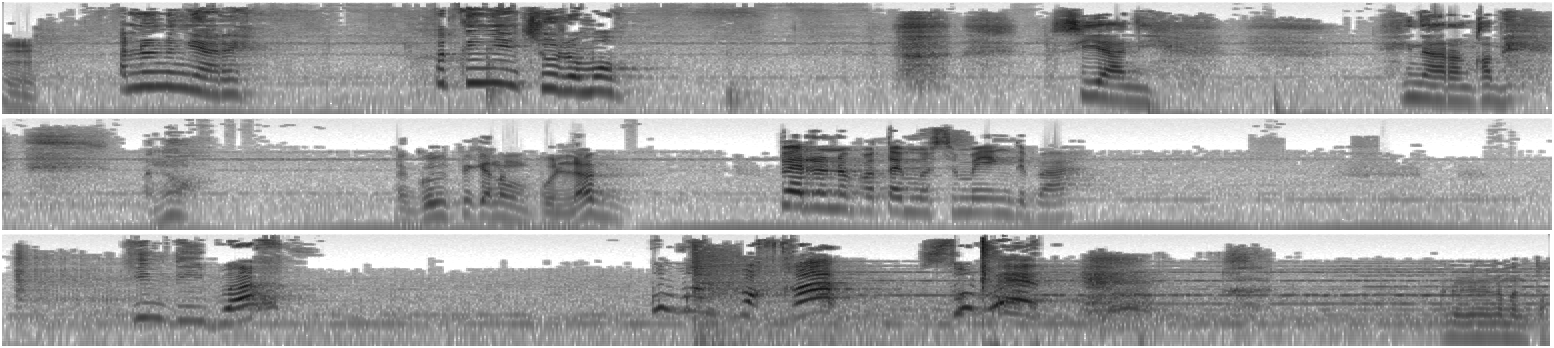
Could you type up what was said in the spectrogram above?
Ano nangyari? Ba't ganyan yung itsura mo? Si Yani. Hinarang kami. Ano? Nagulpi ka ng bulag? Pero napatay mo si Maying, di ba? Hindi ba? Pumalpak ka! Stupid! Ano na naman to?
